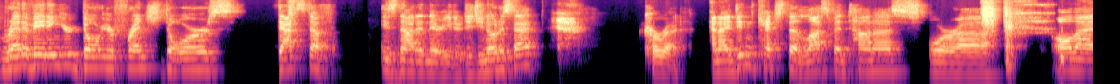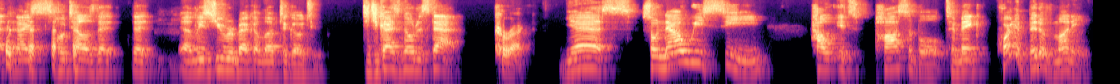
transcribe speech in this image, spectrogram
renovating your door, your French doors. That stuff is not in there either. Did you notice that? correct. And I didn't catch the Las Ventanas or uh, all that nice hotels that that at least you, Rebecca, love to go to. Did you guys notice that? Correct. Yes. So now we see how it's possible to make quite a bit of money,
